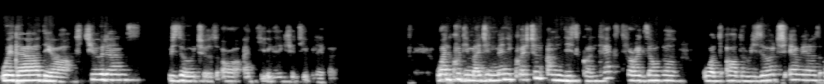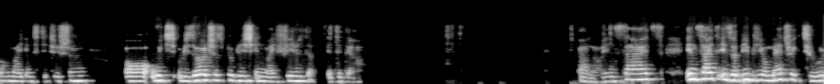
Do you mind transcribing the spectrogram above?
whether they are students, researchers, or at the executive level. One could imagine many questions on this context. For example, what are the research areas of my institution, or which researchers publish in my field, etc. Alors, InCites. InCites is a bibliometric tool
